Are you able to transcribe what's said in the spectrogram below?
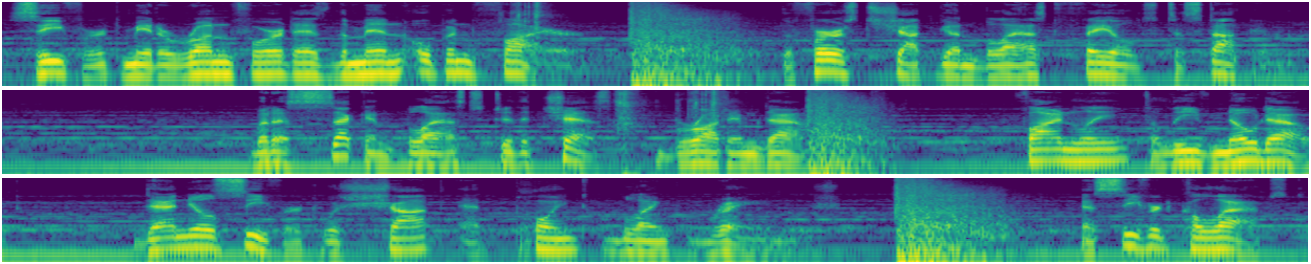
Seifert made a run for it as the men opened fire. The first shotgun blast failed to stop him. But a second blast to the chest brought him down. Finally, to leave no doubt, Daniel Seifert was shot at point blank range. As Seifert collapsed,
